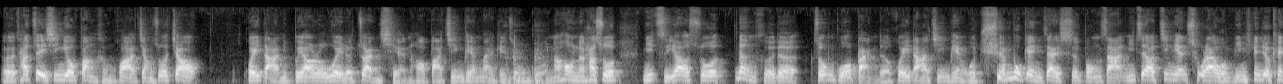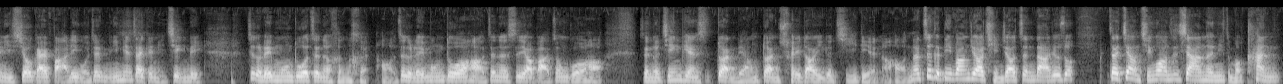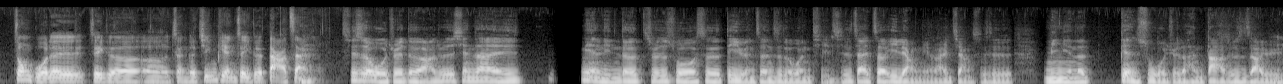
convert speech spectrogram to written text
呃，他最新又放狠话，讲说叫辉达你不要为了赚钱哈，把晶片卖给中国。然后呢，他说你只要说任何的中国版的辉达晶片，我全部给你再次封杀。你只要今天出来，我明天就给你修改法令，我就明天再给你禁令。这个雷蒙多真的很狠哈，这个雷蒙多哈真的是要把中国哈整个晶片是断粮断炊到一个极点了哈。那这个地方就要请教正大，就是说在这样情况之下呢，你怎么看中国的这个呃整个晶片这个大战？其实我觉得啊，就是现在面临的就是说是地缘政治的问题。其实，在这一两年来讲，其实明年的变数我觉得很大，就是在于，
